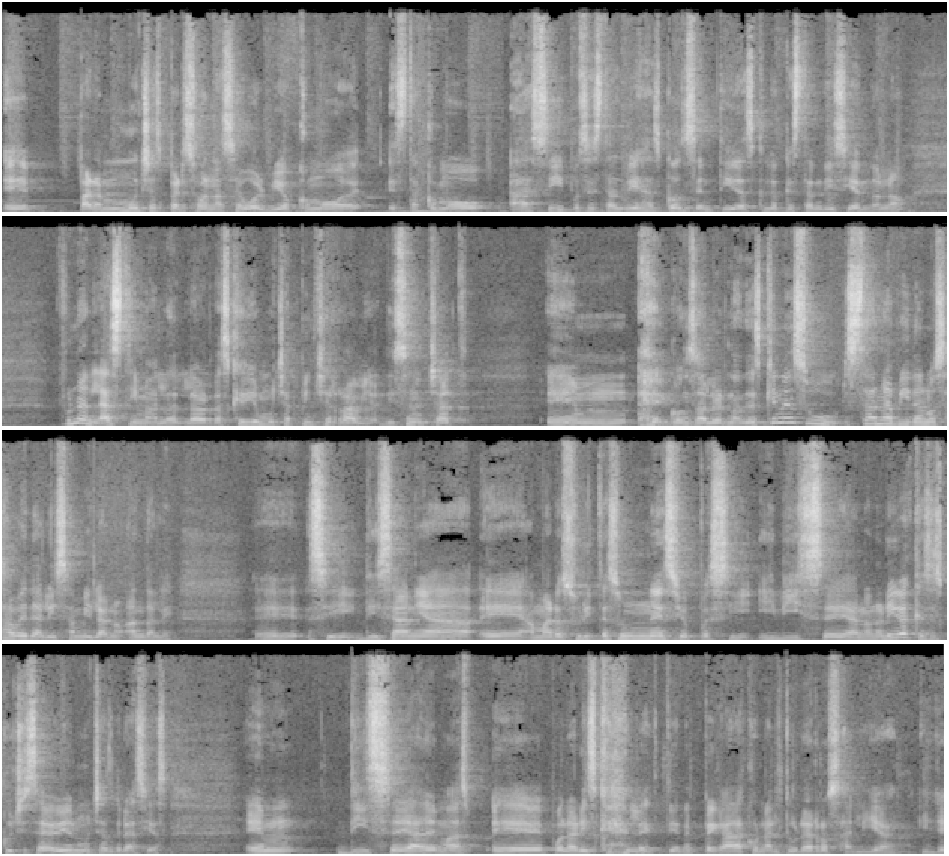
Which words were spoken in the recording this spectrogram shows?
eh, para muchas personas se volvió como está como así, ah, pues estas viejas consentidas que es lo que están diciendo, no fue una lástima. La, la verdad es que dio mucha pinche rabia. Dice en el chat Em, Gonzalo Hernández, quien en su sana vida no sabe de Alisa Milano. Ándale. Eh, si dice Ania eh, Amaro Zurita es un necio, pues sí. Y dice Ana Noriga que se escuche y se ve bien. Muchas gracias. Em, dice además eh, Polaris que le tiene pegada con altura Rosalía y J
